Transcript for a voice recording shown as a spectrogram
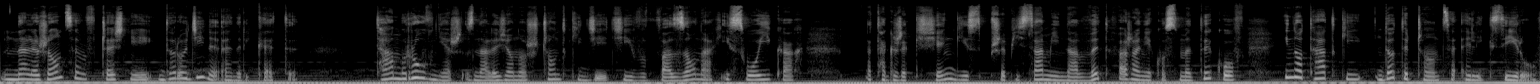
należącym wcześniej do rodziny Enriquety. Tam również znaleziono szczątki dzieci w wazonach i słoikach, a także księgi z przepisami na wytwarzanie kosmetyków i notatki dotyczące eliksirów.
